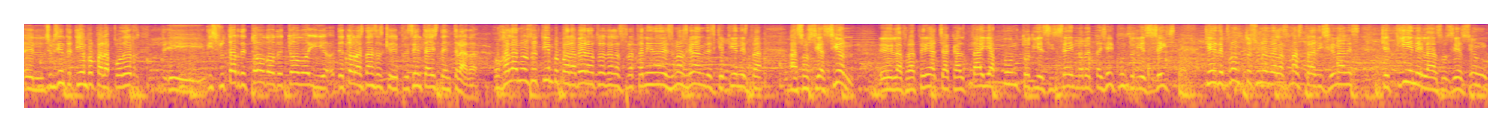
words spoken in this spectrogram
el suficiente tiempo para poder eh, disfrutar de todo, de todo y de todas las danzas que presenta esta entrada. Ojalá nos dé tiempo para ver a otras de las fraternidades más grandes que tiene esta asociación, eh, la fraternidad Chacaltaya punto 16, 96.16, que de pronto es una de las más tradicionales que tiene la asociación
